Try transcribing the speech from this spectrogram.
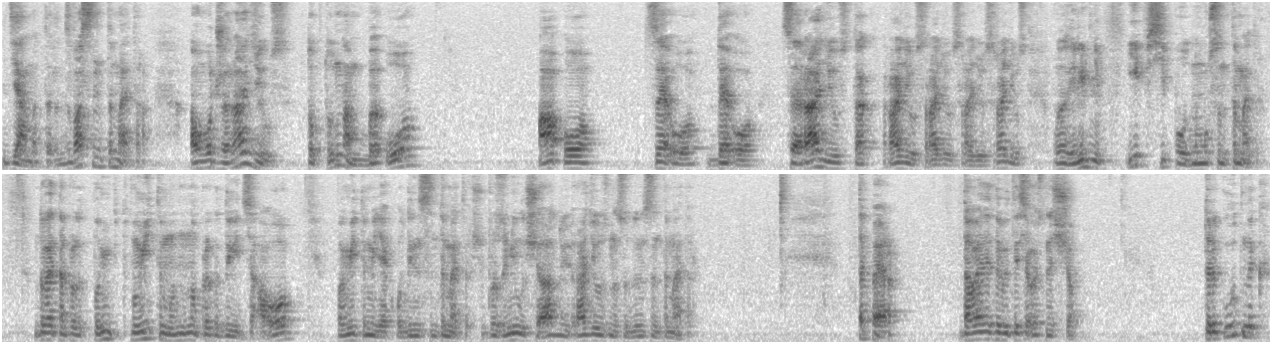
діаметр 2 см. А отже радіус, тобто нам БО, АО, СО, ДО. Це радіус, так, радіус, радіус, радіус, радіус. Вони рівні і всі по одному сантиметру. Давайте, наприклад, помітимо, ну, наприклад, дивіться, АО помітимо як 1 см, щоб розуміло, що радіус у нас 1 см. Тепер давайте дивитися ось на що. Трикутник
